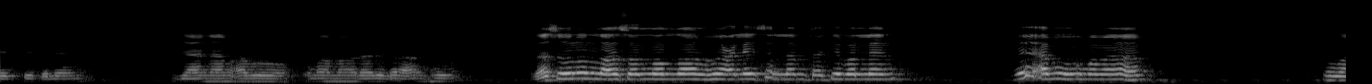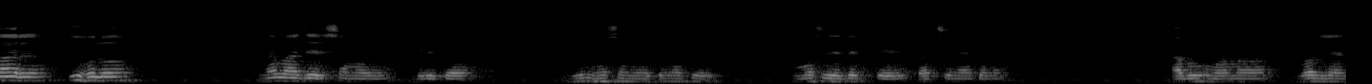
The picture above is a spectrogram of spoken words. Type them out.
দেখতে পেলেন, যার নাম আবু উমামা রাদিয়াল্লাহু আনহু। রাসূলুল্লাহ সাল্লাল্লাহু আলাইহি সাল্লাম তাকে বললেন, হে আবু উমামা, তোমার কি হলো? নামাজের সময় ব্যতীত ভিন্ন সময়ে তোমাকে মসজিদে দেখতে পাচ্ছি না কেন? আবু উমামা বললেন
